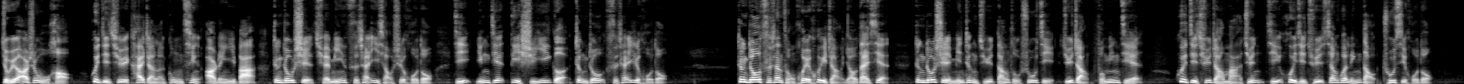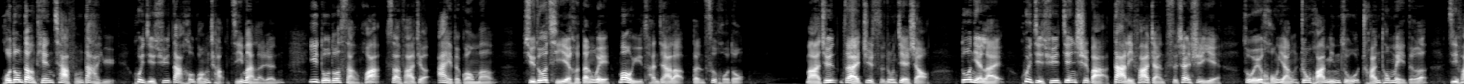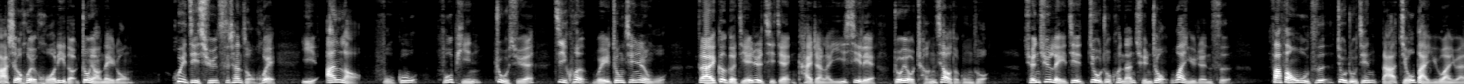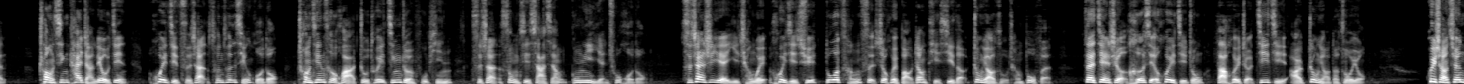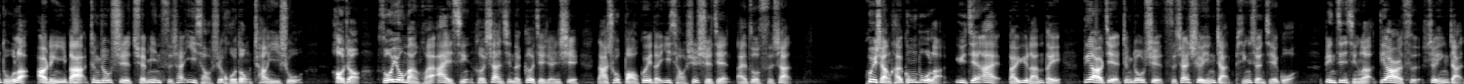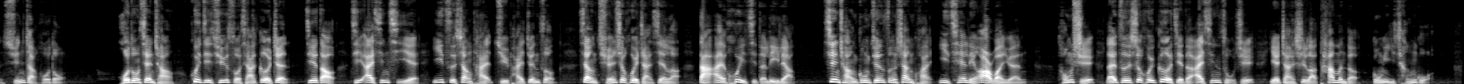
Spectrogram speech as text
九月二十五号，惠济区开展了共庆二零一八郑州市全民慈善一小时活动及迎接第十一个郑州慈善日活动。郑州慈善总会会长姚代宪、郑州市民政局党组书记、局长冯明杰、惠济区长马军及惠济区相关领导出席活动。活动当天恰逢大雨，惠济区大河广场挤满了人，一朵朵伞花散发着爱的光芒。许多企业和单位冒雨参加了本次活动。马军在致辞中介绍，多年来，惠济区坚持把大力发展慈善事业作为弘扬中华民族传统美德、激发社会活力的重要内容。惠济区慈善总会以安老、抚孤、扶贫、助学、济困为中心任务，在各个节日期间开展了一系列卓有成效的工作，全区累计救助困难群众万余人次，发放物资救助金达九百余万元。创新开展六进惠济慈善村村行活动，创新策划助推精准扶贫慈善送戏下乡公益演出活动。慈善事业已成为惠济区多层次社会保障体系的重要组成部分，在建设和谐惠济中发挥着积极而重要的作用。会上宣读了二零一八郑州市全民慈善一小时活动倡议书，号召所有满怀爱心和善心的各界人士拿出宝贵的一小时时间来做慈善。会上还公布了“遇见爱”白玉兰杯第二届郑州市慈善摄影展评选结果，并进行了第二次摄影展巡展活动。活动现场，惠济区所辖各镇、街道及爱心企业依次上台举牌捐赠，向全社会展现了大爱惠济的力量。现场共捐赠善款一千零二万元，同时来自社会各界的爱心组织也展示了他们的公益成果。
